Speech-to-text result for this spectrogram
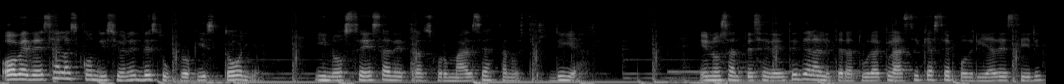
Obedece a las condiciones de su propia historia y no cesa de transformarse hasta nuestros días. En los antecedentes de la literatura clásica se podría decir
